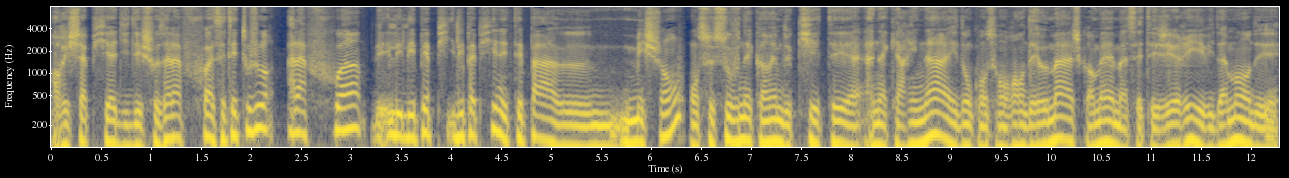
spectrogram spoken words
Henri Chapier a dit des choses à la fois. C'était toujours à la fois les, papiers, n'étaient pas euh, méchants. On se souvenait quand même de qui était Anna Karina et donc on s'en rendait hommage quand même à cette égérie évidemment du,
